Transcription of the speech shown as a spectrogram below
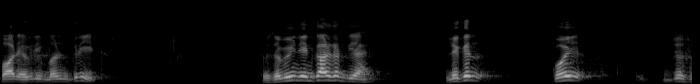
for every man greed تو زمین نے انکار کر دیا ہے لیکن کوئی جس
